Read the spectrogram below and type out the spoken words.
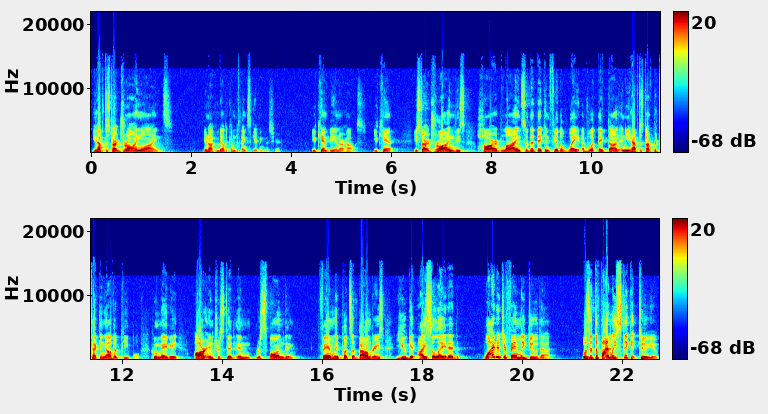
you have to start drawing lines. You're not going to be able to come to Thanksgiving this year. You can't be in our house. You can't. You start drawing these hard lines so that they can feel the weight of what they've done, and you have to start protecting other people who maybe are interested in responding. Family puts up boundaries, you get isolated. Why did your family do that? Was it to finally stick it to you?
